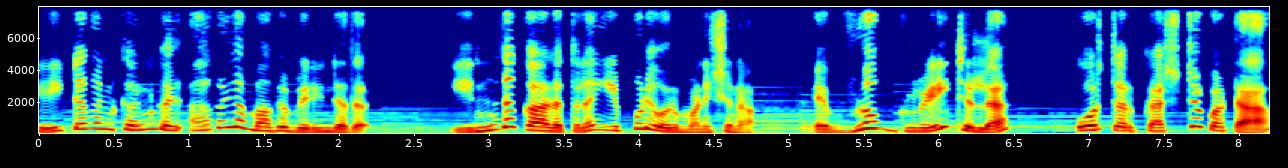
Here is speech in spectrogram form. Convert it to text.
கேட்டவன் கண்கள் அகலமாக விரிந்தது. இந்த காலத்துல இப்படி ஒரு மனுஷனா? எவ்வளோ கிரேட் இல்ல. ஒருத்தர் கஷ்டப்பட்டா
